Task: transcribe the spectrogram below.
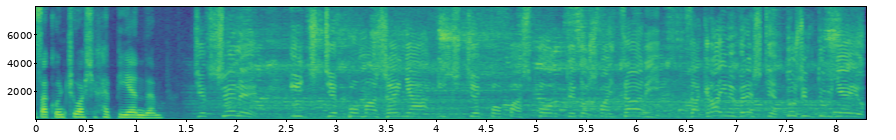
zakończyła się happy endem. Dziewczyny, idźcie po marzenia, idźcie po paszporty do Szwajcarii. Zagrajmy wreszcie w dużym turnieju.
